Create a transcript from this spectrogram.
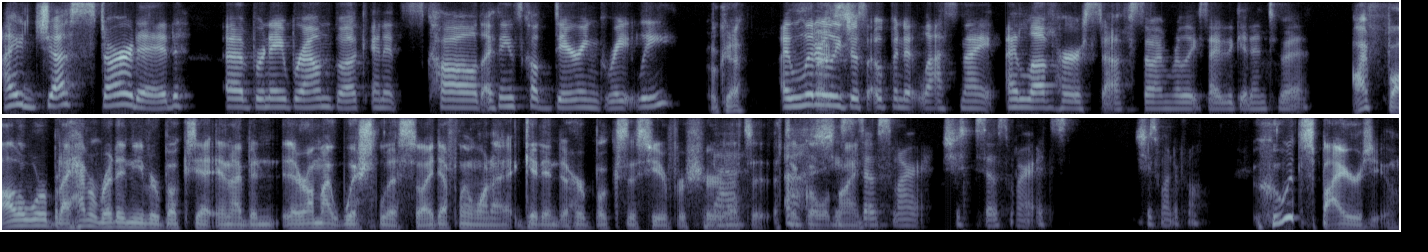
I just started a Brene Brown book, and it's called I think it's called Daring Greatly. Okay. I literally nice. just opened it last night. I love her stuff, so I'm really excited to get into it. I follow her, but I haven't read any of her books yet, and I've been they're on my wish list. So I definitely want to get into her books this year for sure. Yeah. That's a that's a oh, goal of mine. She's so smart. She's so smart. It's she's wonderful. Who inspires you?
